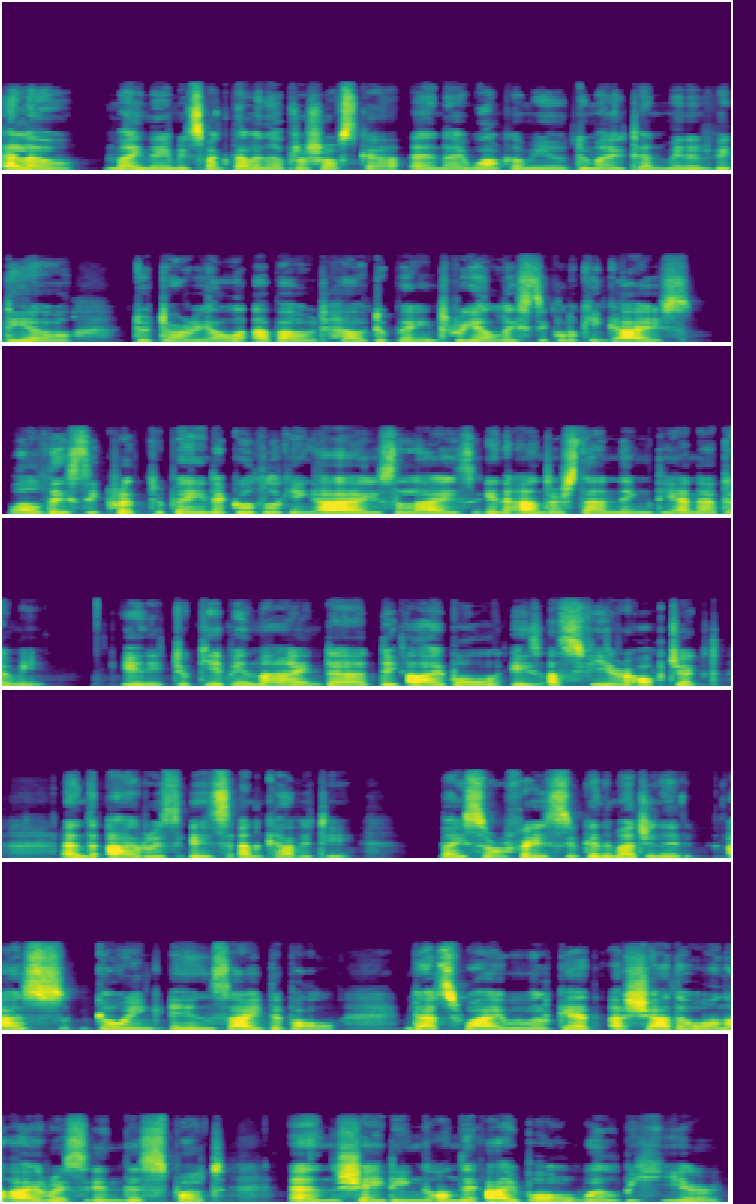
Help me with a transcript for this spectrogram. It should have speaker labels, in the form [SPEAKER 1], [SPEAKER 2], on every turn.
[SPEAKER 1] Hello, my name is Magdalena Proszowska and I welcome you to my 10 minute video tutorial about how to paint realistic looking eyes. Well, the secret to paint a good looking eyes lies in understanding the anatomy. You need to keep in mind that the eyeball is a sphere object and iris is a cavity. By surface you can imagine it as going inside the ball. That's why we will get a shadow on iris in this spot and shading on the eyeball will be here.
